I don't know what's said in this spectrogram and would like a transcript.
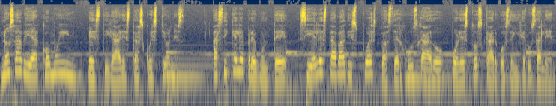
No sabía cómo investigar estas cuestiones, así que le pregunté si él estaba dispuesto a ser juzgado por estos cargos en Jerusalén.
